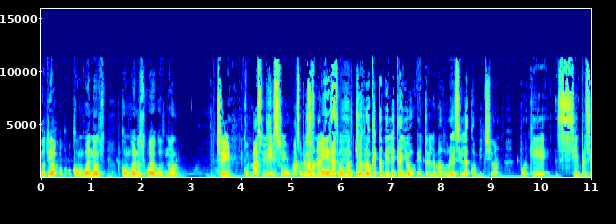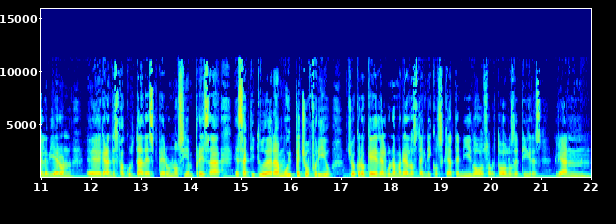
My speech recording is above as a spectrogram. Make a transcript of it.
O sea, con buenos, con buenos juegos, ¿no? Sí. Con más Sí, sí, peso, sí. más Con más personalidad. peso, más Yo creo que también le cayó entre la madurez y la convicción, porque siempre se le vieron eh, grandes facultades, pero no siempre esa, esa actitud era muy pecho frío. Yo creo que de alguna manera los técnicos que ha tenido, sobre todo los de Tigres, le han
